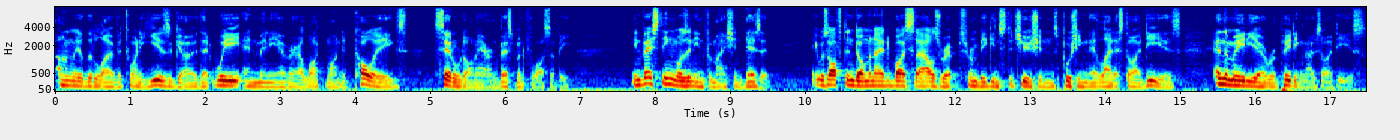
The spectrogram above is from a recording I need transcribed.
only a little over 20 years ago that we and many of our like minded colleagues settled on our investment philosophy. Investing was an information desert. It was often dominated by sales reps from big institutions pushing their latest ideas and the media repeating those ideas.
